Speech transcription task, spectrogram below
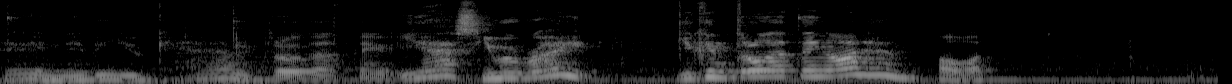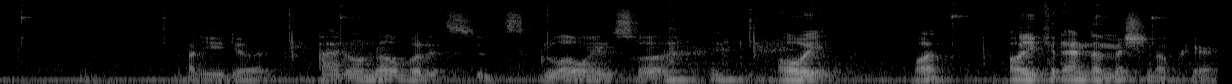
Hey, maybe you can throw that thing. Yes, you were right. You can throw that thing on him. Oh, what? How do you do it? I don't know, but it's it's glowing, so Oh wait, what? Oh, you could end the mission up here.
